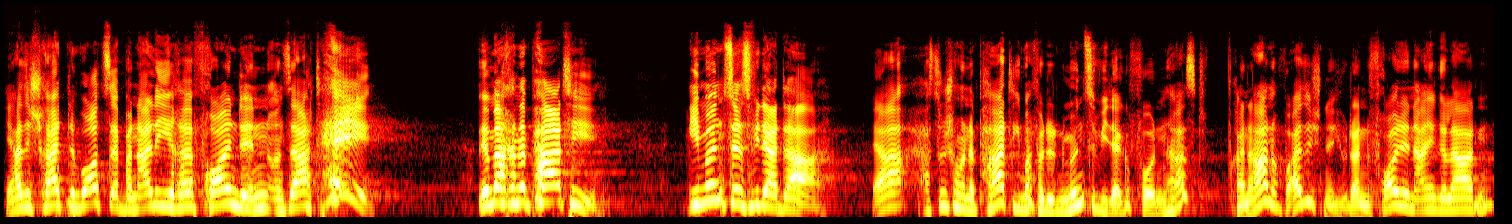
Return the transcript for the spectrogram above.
Ja, sie schreibt eine WhatsApp an alle ihre Freundinnen und sagt, hey, wir machen eine Party. Die Münze ist wieder da. Ja, hast du schon mal eine Party gemacht, weil du eine Münze wiedergefunden hast? Keine Ahnung, weiß ich nicht. Oder eine Freundin eingeladen?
